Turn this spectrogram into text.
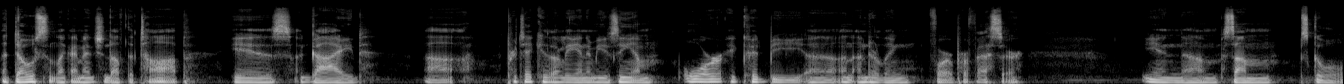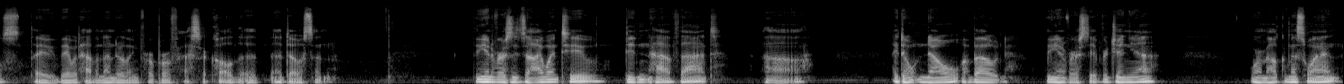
a docent, like I mentioned off the top, is a guide, uh, particularly in a museum, or it could be uh, an underling for a professor in um, some schools. They, they would have an underling for a professor called a, a docent. The universities I went to didn't have that. Uh, I don't know about the University of Virginia where Malkmus went,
